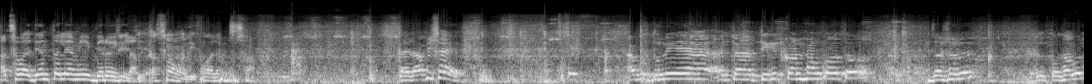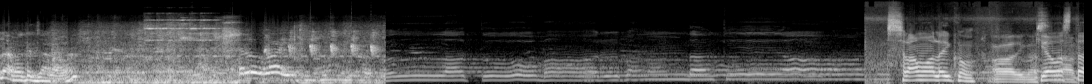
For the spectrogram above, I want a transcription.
আচ্ছা ভাই দেন তাহলে আমি বেরোই গেলাম। আসসালামু আলাইকুম। ওয়ালাইকুম আসসালাম। রাফি সাহেব আপু তুমি একটা টিকিট কনফার্ম করো তো যশোরের তো কথা বলে আমাকে জানাও হ্যাঁ? আজ আসসালামু আলাইকুম। কি অবস্থা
